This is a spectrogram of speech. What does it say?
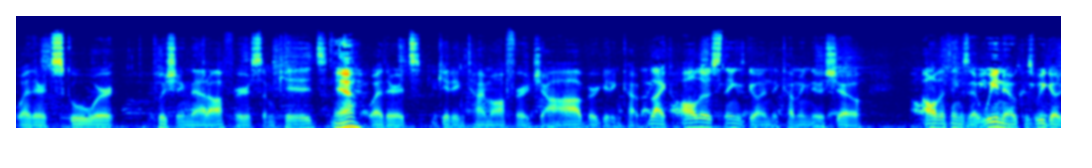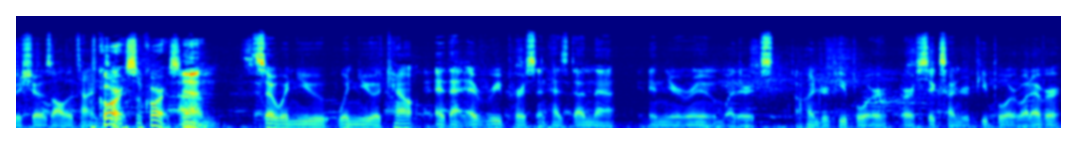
whether it's schoolwork pushing that off for some kids Yeah. whether it's getting time off for a job or getting like all those things go into coming to a show all the things that we know because we go to shows all the time Of course, of course, yeah. um, so when you when you account at that every person has done that in your room, whether it's hundred people or, or six hundred people or whatever,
